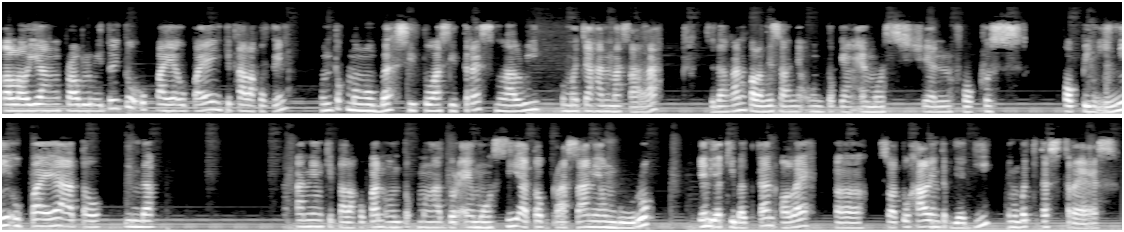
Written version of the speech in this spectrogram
kalau yang problem itu itu upaya-upaya yang kita lakukan untuk mengubah situasi stres melalui pemecahan masalah. Sedangkan kalau misalnya untuk yang emotion focus coping ini upaya atau tindakan yang kita lakukan untuk mengatur emosi atau perasaan yang buruk yang diakibatkan oleh uh, suatu hal yang terjadi yang membuat kita stres.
